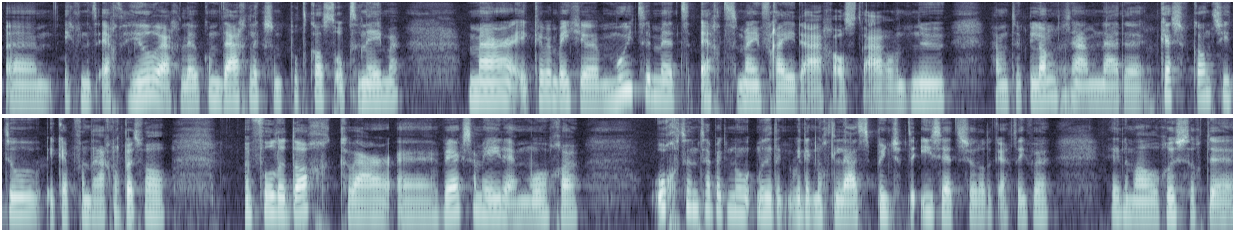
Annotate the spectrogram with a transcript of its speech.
Um, ik vind het echt heel erg leuk om dagelijks een podcast op te nemen. Maar ik heb een beetje moeite met echt mijn vrije dagen als het ware. Want nu gaan we natuurlijk langzaam naar de kerstvakantie toe. Ik heb vandaag nog best wel een volle dag qua uh, werkzaamheden. En morgen ochtend heb ik nog, wil, ik, wil ik nog de laatste puntjes op de i zetten. Zodat ik echt even helemaal rustig de,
